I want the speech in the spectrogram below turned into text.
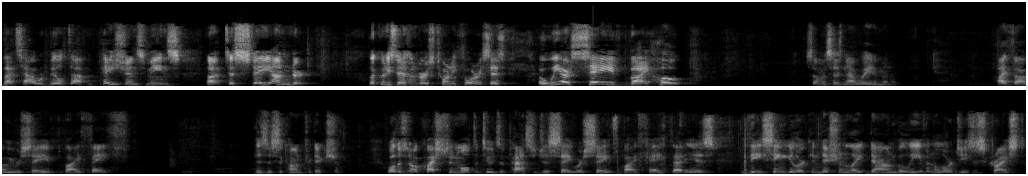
That's how we're built up. Patience means uh, to stay under. Look what he says in verse 24. He says, oh, We are saved by hope. Someone says, Now, wait a minute. I thought we were saved by faith. Is this a contradiction? Well, there's no question multitudes of passages say we're saved by faith. That is the singular condition laid down believe in the Lord Jesus Christ,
